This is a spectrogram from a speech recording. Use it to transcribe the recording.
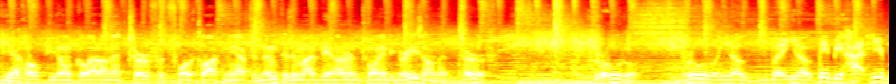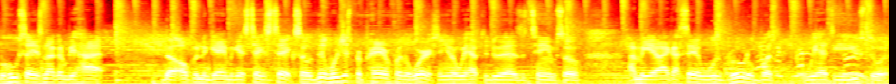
you hope you don't go out on that turf at 4 o'clock in the afternoon because it might be 120 degrees on that turf. Brutal, brutal, you know, but, you know, maybe hot here, but who says it's not going to be hot the open the game against Texas Tech. So we're just preparing for the worst, and you know we have to do that as a team. So, I mean, like I said, it was brutal, but we had to get used to it.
